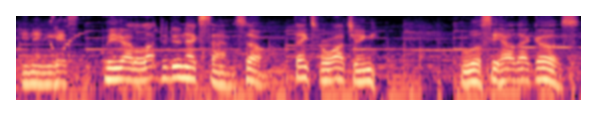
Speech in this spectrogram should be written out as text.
In any case, we got a lot to do next time, so thanks for watching, and we'll see how that goes.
